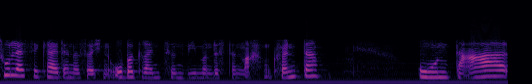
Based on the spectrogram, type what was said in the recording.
Zulässigkeit einer solchen Obergrenze und wie man das denn machen könnte. Und da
